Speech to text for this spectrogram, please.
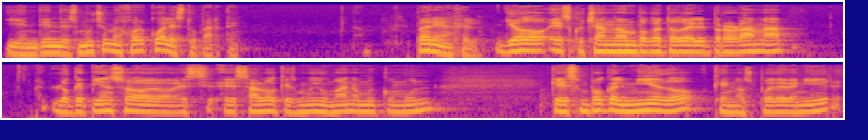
y entiendes mucho mejor cuál es tu parte. Padre Ángel. Yo, escuchando un poco todo el programa, lo que pienso es, algo que es muy humano, muy común, que es un poco el miedo que nos puede venir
